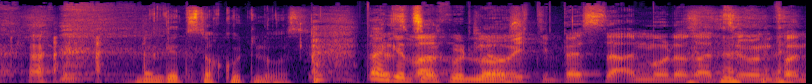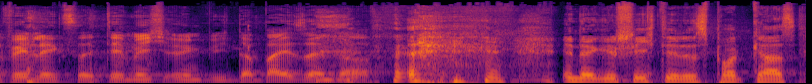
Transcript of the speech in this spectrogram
Dann geht's doch gut los. Dann das geht's war, doch gut los. Das ich, die beste Anmoderation von Felix, seitdem ich irgendwie dabei sein darf. In der Geschichte des Podcasts.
